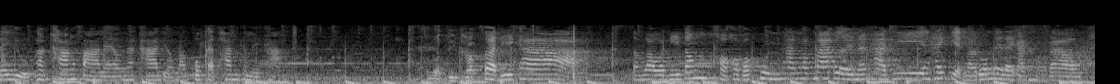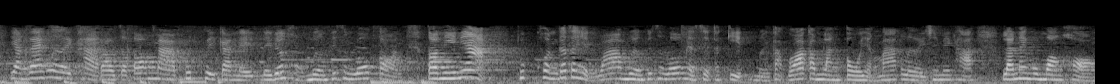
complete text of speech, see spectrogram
ได้อยู่ข้างๆฟ้าแล้วนะคะ เดี๋ยวมาพบกับท่านกันเลยค่ะ สวัสดีครับ สวัสดีค่ะสำหรับวันนี้ต้องขอขอบพระคุณท่านมาก ๆ เลยนะคะ ที่ให้เกียรติมาร่วมในรายการของเรา อย่างแรกเลยค่ะ เราจะต้องมาพูดคุยกันในในเรื่องของเมืองพิษณุโลกก่อน ตอนนี้เนี่ยทุกคนก็จะเห็นว่าเมืองพิษณุโลกเนี่ยเศรษฐกิจเหมือนกับว่ากำลังโตอย่างมากเลยใช่ไหมคะ และในมุมมองของ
